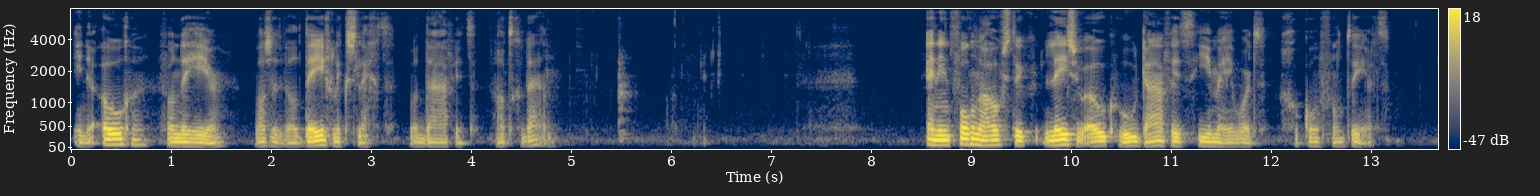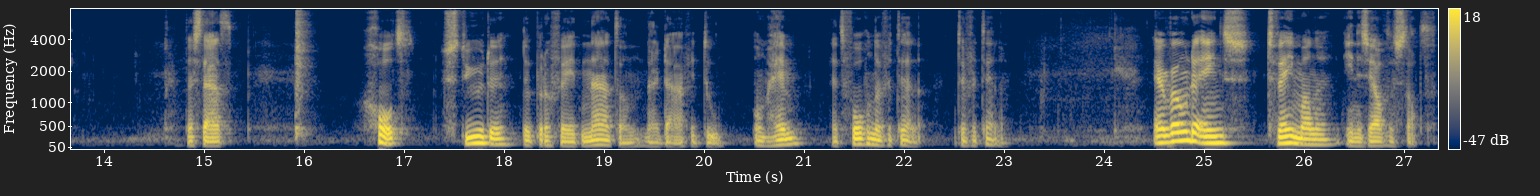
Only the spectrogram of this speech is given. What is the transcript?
In de ogen van de Heer was het wel degelijk slecht wat David had gedaan. En in het volgende hoofdstuk lezen we ook hoe David hiermee wordt geconfronteerd. Daar staat: God stuurde de profeet Nathan naar David toe om hem het volgende te vertellen. Er woonden eens twee mannen in dezelfde stad,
